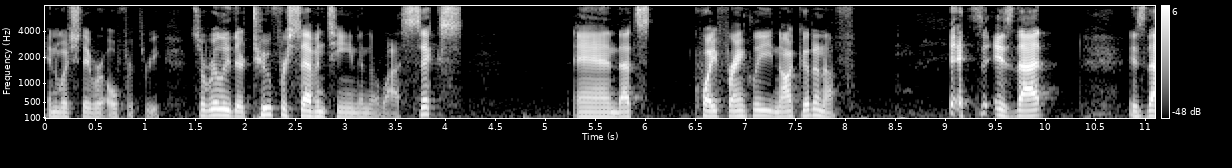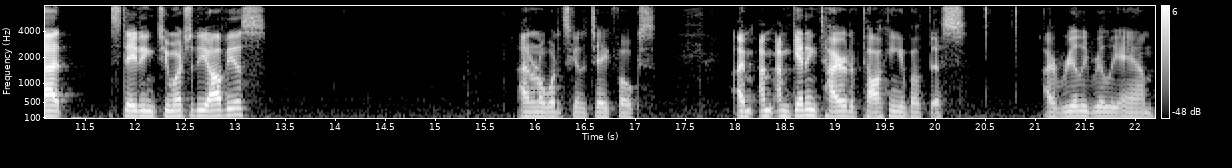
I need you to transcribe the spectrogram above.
in which they were 0 for 3. So really, they're 2 for 17 in their last six, and that's quite frankly not good enough. is, is that is that stating too much of the obvious? I don't know what it's going to take, folks. I'm, I'm I'm getting tired of talking about this. I really, really am.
